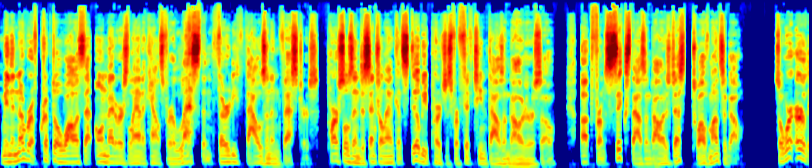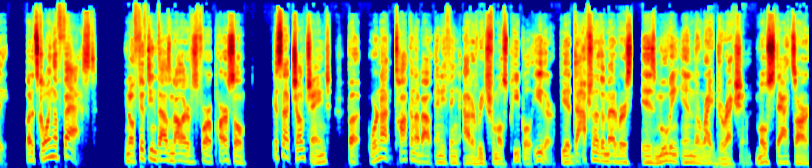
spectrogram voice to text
I mean, the number of crypto wallets that own metaverse land accounts for less than 30,000 investors. Parcels in Decentraland can still be purchased for $15,000 or so up from $6,000 just 12 months ago. So we're early, but it's going up fast. You know, $15,000 for a parcel, it's not chump change, but we're not talking about anything out of reach for most people either. The adoption of the metaverse is moving in the right direction. Most stats are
